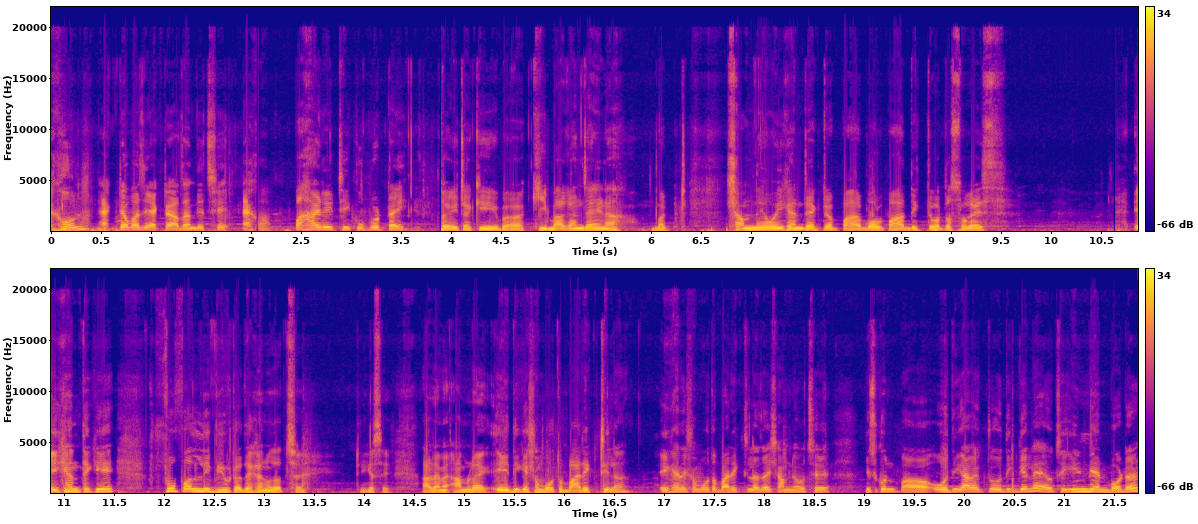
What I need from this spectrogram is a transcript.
এখন একটা বাজে একটা আজান দিচ্ছে। পাহাড়ের ঠিক উপরটাই তো এটা কি, বা- কি বাগান জানি না বাট সামনে ওইখানটা একটা পাহাড়, বড় পাহাড় দেখতে পারতো গাইস এইখান থেকে প্রপারলি ভিউটা দেখানো যাচ্ছে, ঠিক আছে? আর আমি, আমরা এইদিকে সম্ভবত বারিক টিলা এখানে সম্ভবত বারিক টিলা যাই, সামনে হচ্ছে কিছুক্ষণ ওদিক আর একটু ওদিক গেলে হচ্ছে ইন্ডিয়ান বর্ডার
